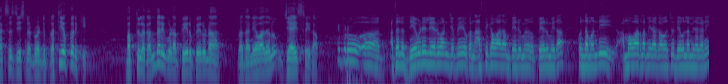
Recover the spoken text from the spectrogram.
సక్సెస్ చేసినటువంటి ప్రతి ఒక్కరికి భక్తులకు అందరి కూడా పేరు పేరున నా ధన్యవాదాలు. జై శ్రీరామ్. ఇప్పుడు అసలు దేవుడే లేరు అని చెప్పి ఒక నాస్తికవాదం పేరు పేరు మీద కొంతమంది అమ్మవార్ల మీద కావచ్చు దేవుళ్ళ మీద కానీ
